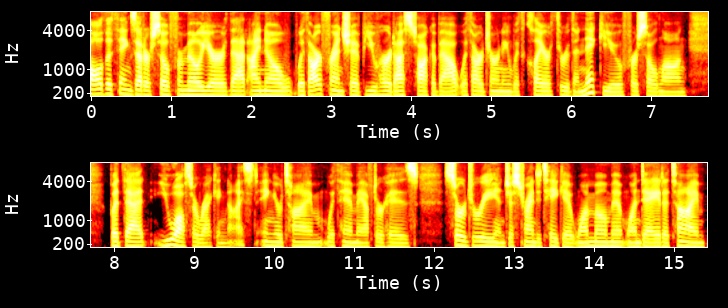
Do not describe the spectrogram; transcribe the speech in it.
All the things that are so familiar that I know with our friendship, you heard us talk about with our journey with Claire through the NICU for so long, but that you also recognized in your time with him after his surgery and just trying to take it one moment, one day at a time.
